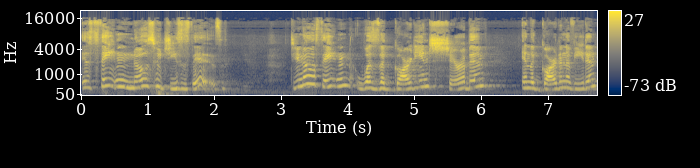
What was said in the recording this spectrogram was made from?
is Satan knows who Jesus is. Do you know Satan was the guardian cherubim in the Garden of Eden?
